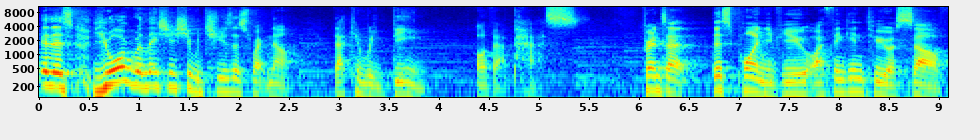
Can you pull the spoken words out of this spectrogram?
It is your relationship with Jesus right now that can redeem all that past. Friends, at this point, if you are thinking to yourself,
